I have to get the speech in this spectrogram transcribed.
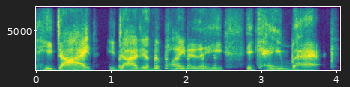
he died. He died in the plane, and then he he came back.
